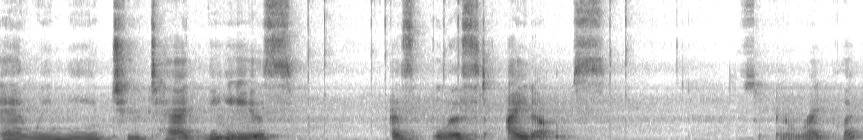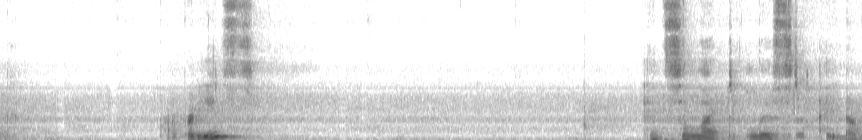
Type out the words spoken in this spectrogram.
and we need to tag these as list items. So we're going to right click, properties, and select list item.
